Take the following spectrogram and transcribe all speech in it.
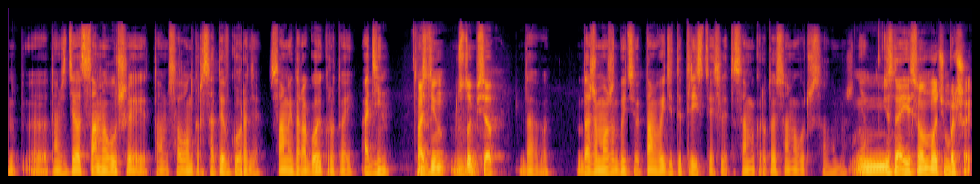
э, там сделать самый лучший там салон красоты в городе, самый дорогой, крутой, один. То один, 150. Да, вот. Даже, может быть, там выйдет и 300, если это самый крутой, самый лучший салон. Может, нет? Не знаю, если он очень большой.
